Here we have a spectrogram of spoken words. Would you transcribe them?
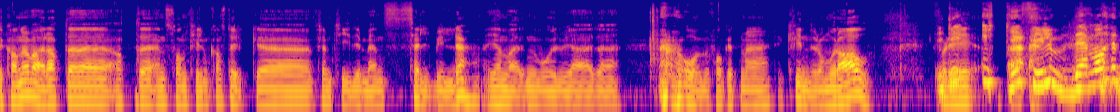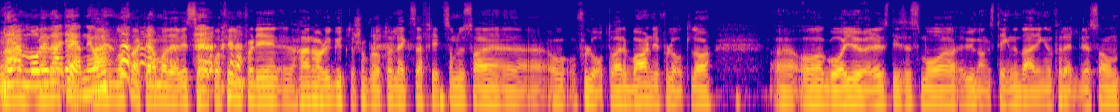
Det kan jo være at, at en sånn film kan styrke fremtidige menns selvbilde i en verden hvor vi er overbefolket med kvinner og moral. Ikke, ikke i film, det må, det Nei, må vi være tenker- enige om. Nei, nå snakker jeg om det vi ser på film. fordi her har du gutter som får lov til å leke seg fritt, som du sa, eh, og får lov til å være barn. De får lov til å, eh, å gå og gjøre disse små ugangstingene. Det er ingen foreldre som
